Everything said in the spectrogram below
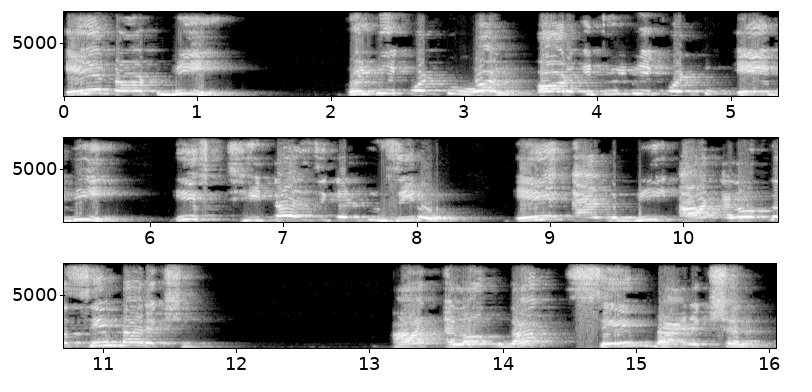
a dot B will be equal to 1 or it will be equal to AB if theta is equal to 0 A and B are along the same direction. Are along the same direction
